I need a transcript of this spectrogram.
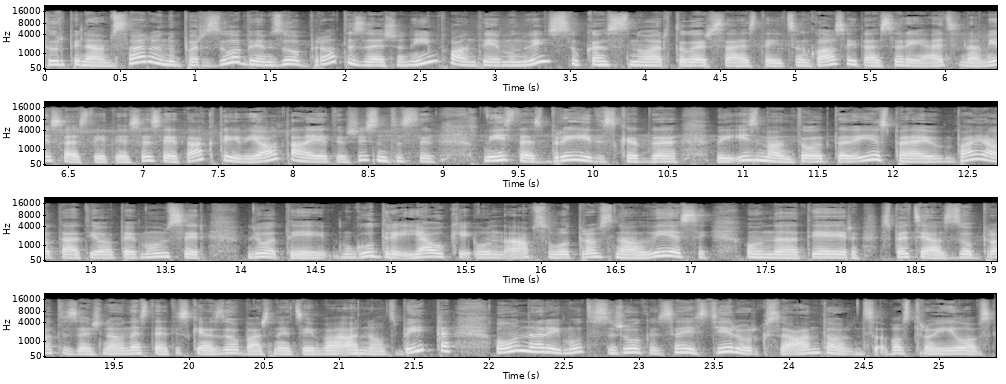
Turpinām sarunu par zobiem, zobu protezēšanu, implantiem un visu, kas no ar to ir saistīts. Un klausītājs arī aicinām iesaistīties, esiet aktīvi, jautājiet, jo šis un tas ir īstais brīdis, kad uh, izmantot uh, iespēju pajautāt, jo pie mums ir ļoti gudri, jauki un absolūti profesionāli viesi, un uh, tie ir speciāls zobu protezēšanā un estētiskajā zobārsniecībā Arnolds Bite un arī mutes un žokas sejas ķirurgs Antons Postroīlovs.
